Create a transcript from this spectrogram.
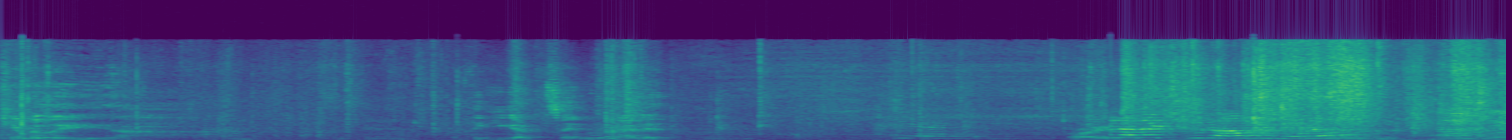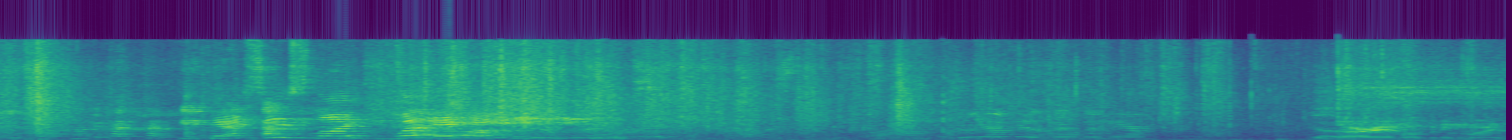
Kimberly, I think you got the same thing I did. Another two dollar bill. Casey's like, wait. Sorry, I'm opening mine.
